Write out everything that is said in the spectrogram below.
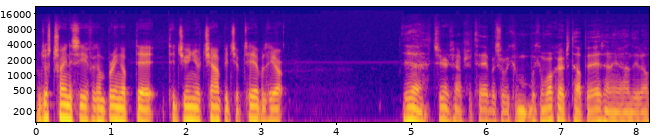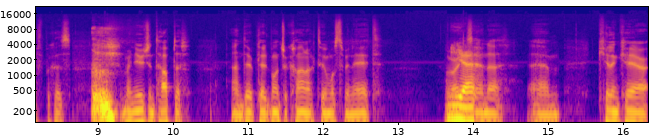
I'm just trying to see if I can bring up the the junior championship table here. Yeah, junior championship table. So we can we can work out the top eight anyway, handy enough because my Nugent topped it, and they played Munterconnaught, who must have been eight. Right Yeah. saying that. Um, Killinkere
